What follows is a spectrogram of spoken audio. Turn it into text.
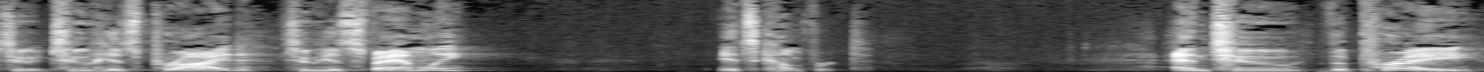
to, to his pride, to his family, it's comfort. And to the prey,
